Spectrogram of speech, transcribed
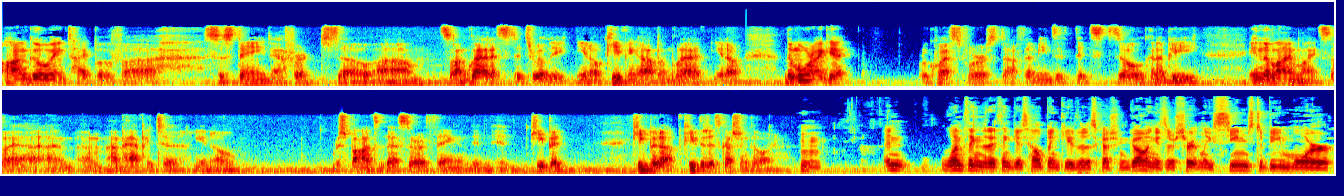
ongoing type of uh, sustained effort. So um, so I'm glad it's it's really you know keeping up. I'm glad you know the more I get requests for stuff, that means it, it's still going to be in the limelight. So I, I'm, I'm I'm happy to you know respond to that sort of thing and, and keep it keep it up, keep the discussion going. Mm-hmm. And one thing that I think is helping keep the discussion going is there certainly seems to be more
